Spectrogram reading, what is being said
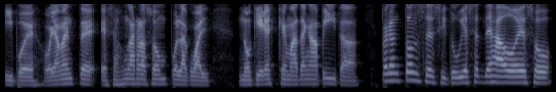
y pues obviamente esa es una razón por la cual no quieres que maten a Pita. Pero entonces si tú hubieses dejado eso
